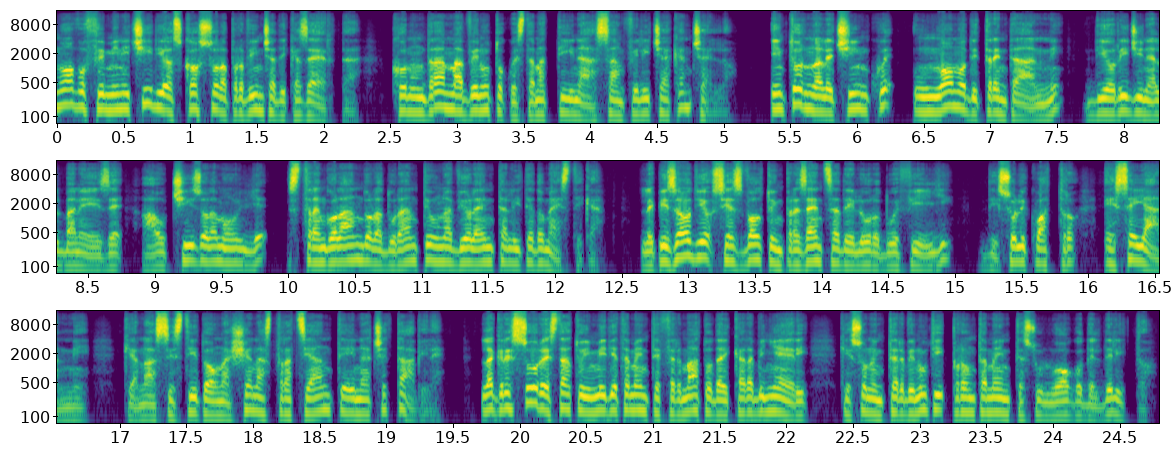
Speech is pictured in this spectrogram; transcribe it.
nuovo femminicidio ha scosso la provincia di Caserta, con un dramma avvenuto questa mattina a San Felice a Cancello. Intorno alle 5, un uomo di 30 anni, di origine albanese, ha ucciso la moglie, strangolandola durante una violenta lite domestica. L'episodio si è svolto in presenza dei loro due figli, di soli 4 e 6 anni, che hanno assistito a una scena straziante e inaccettabile. L'aggressore è stato immediatamente fermato dai carabinieri, che sono intervenuti prontamente sul luogo del delitto.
